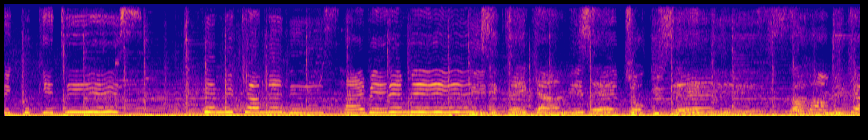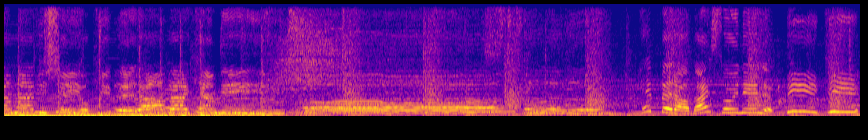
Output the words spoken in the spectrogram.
Gerçek buketiyiz ve mükemmeliz her birimiz. Birlikteyken biz hep çok güzeliz. Daha mükemmel bir şey yok ki beraberken biz. Hep beraber söyleyelim. Bir, iki,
